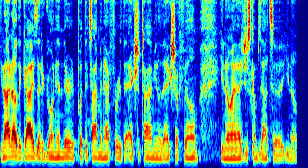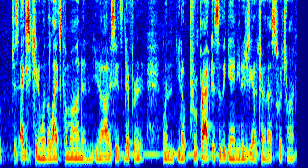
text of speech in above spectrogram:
you know, I know the guys that are going in there put the time and effort, the extra time, you know, the extra film, you know, and it just comes down to you know just executing when the lights come on, and you know, obviously it's different when you know from practice to the game. You know, you just got to turn that switch on.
